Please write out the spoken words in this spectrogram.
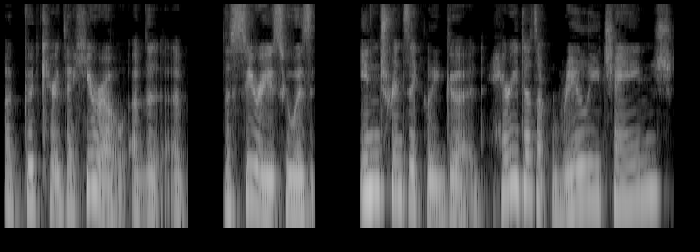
a good character, the hero of the of the series, who was intrinsically good. Harry doesn't really change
